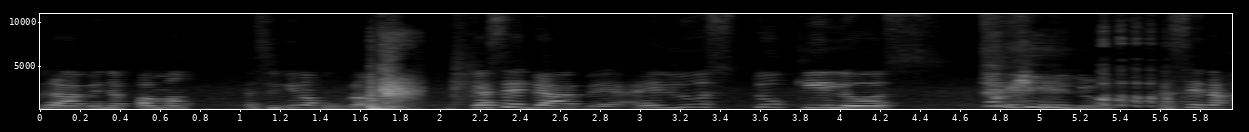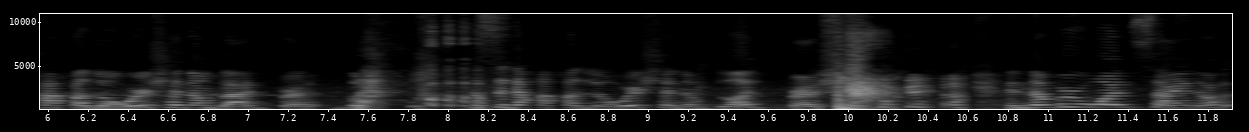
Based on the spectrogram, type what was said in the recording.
grabe na pamang Sige na kung grabe. Kasi grabe, I lose 2 kilos 2 kilos. Kasi nakaka-lower siya ng blood pressure. Kasi nakaka-lower siya ng blood pressure. and number one sign of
